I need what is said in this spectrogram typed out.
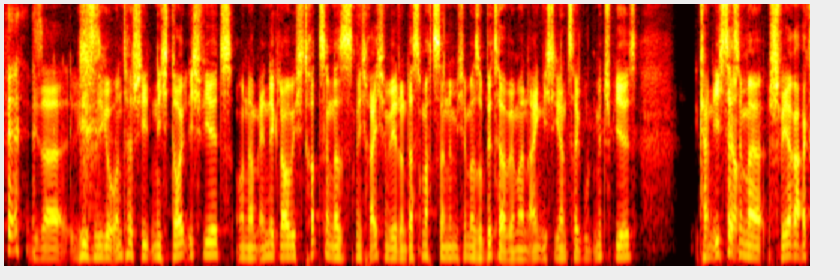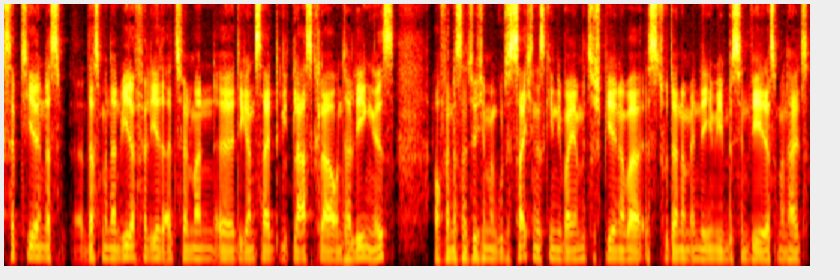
dieser riesige Unterschied nicht deutlich wird und am Ende glaube ich trotzdem, dass es nicht reichen wird. Und das macht es dann nämlich immer so bitter, wenn man eigentlich die ganze Zeit gut mitspielt kann ich das ja. immer schwerer akzeptieren, dass, dass man dann wieder verliert, als wenn man äh, die ganze Zeit glasklar unterlegen ist. Auch wenn das natürlich immer ein gutes Zeichen ist, gegen die Bayern mitzuspielen, aber es tut dann am Ende irgendwie ein bisschen weh, dass man halt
